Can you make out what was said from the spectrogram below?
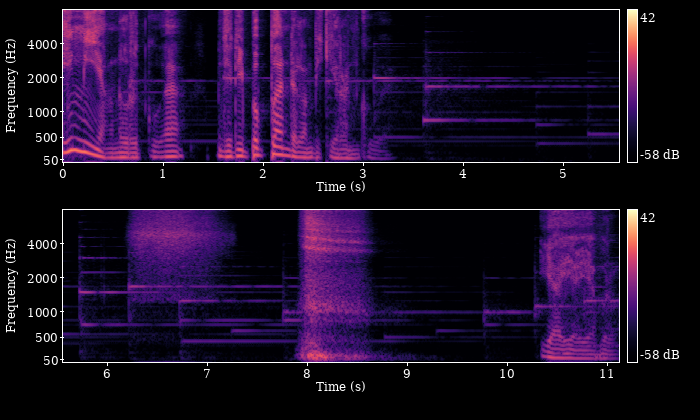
Ini yang menurut gue menjadi beban dalam pikiran gue. Iya iya iya bro.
